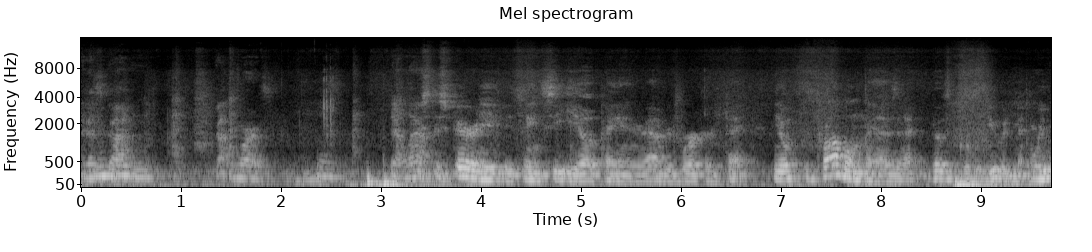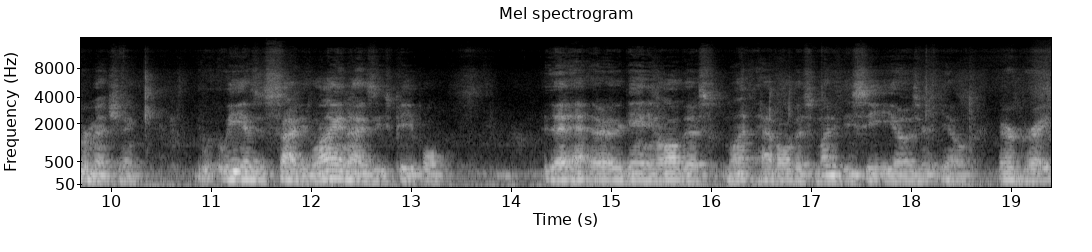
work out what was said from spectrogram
And it's gotten, gotten worse. Yeah, There's last, disparity between CEO pay and your average worker's pay. You know, the problem is, and it goes to what you would, we were mentioning, we as a society lionize these people that are gaining all this have all this money, these CEOs are, you know, they're great.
